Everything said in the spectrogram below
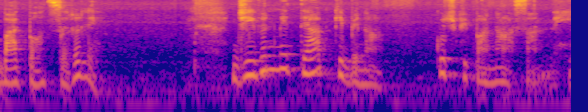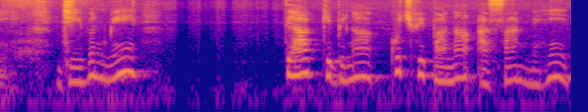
बात बहुत सरल है। जीवन में त्याग के बिना कुछ भी पाना आसान नहीं। जीवन में त्याग के बिना कुछ भी पाना आसान नहीं।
